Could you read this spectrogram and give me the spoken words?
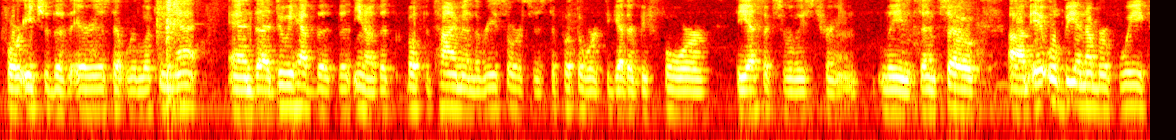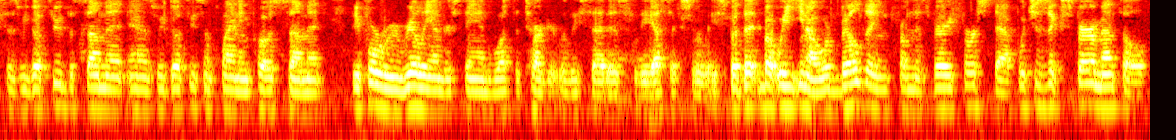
for each of the areas that we're looking at. And uh, do we have the, the you know the, both the time and the resources to put the work together before the Essex release train leaves. And so um, it will be a number of weeks as we go through the summit and as we go through some planning post summit before we really understand what the target release set is for the Essex release. But that, but we you know we're building from this very first step, which is experimental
